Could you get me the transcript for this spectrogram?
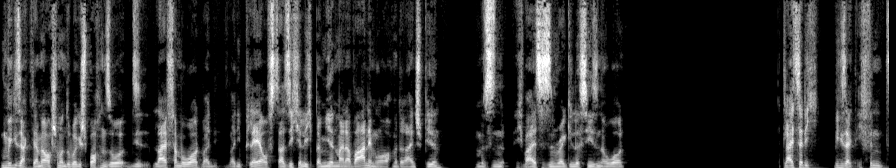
und wie gesagt, wir haben ja auch schon mal drüber gesprochen, so die Lifetime Award, weil, weil die Playoffs da sicherlich bei mir in meiner Wahrnehmung auch mit reinspielen. Und es ist ein, ich weiß, es ist ein Regular Season Award. Gleichzeitig, wie gesagt, ich finde,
